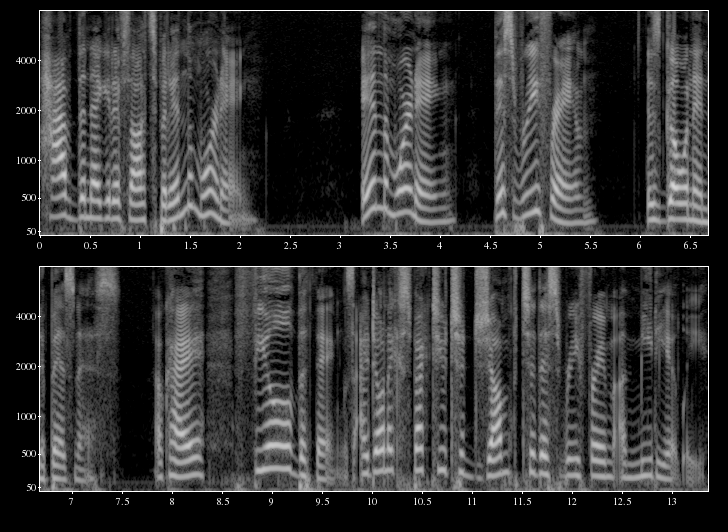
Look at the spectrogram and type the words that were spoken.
have the negative thoughts, but in the morning, in the morning, this reframe is going into business. Okay? Feel the things. I don't expect you to jump to this reframe immediately,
